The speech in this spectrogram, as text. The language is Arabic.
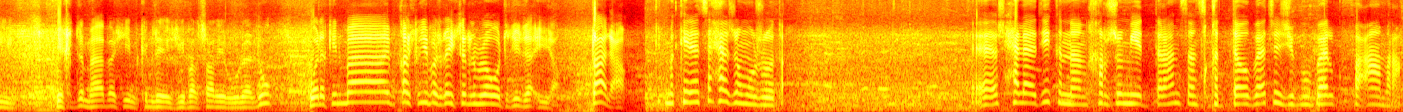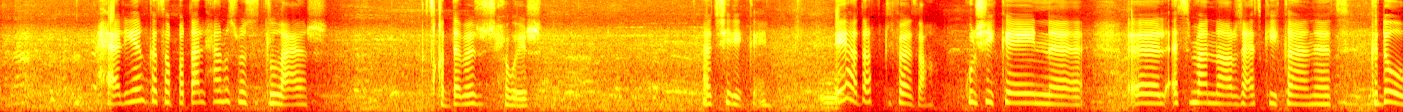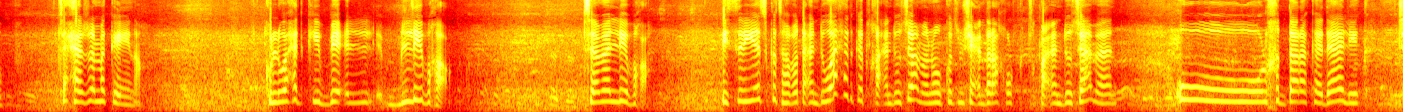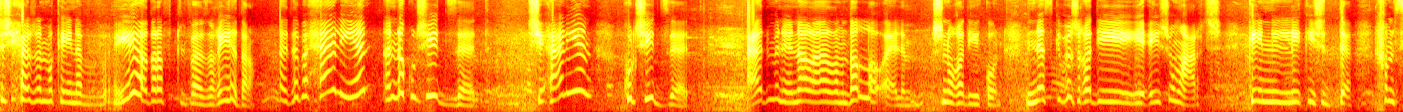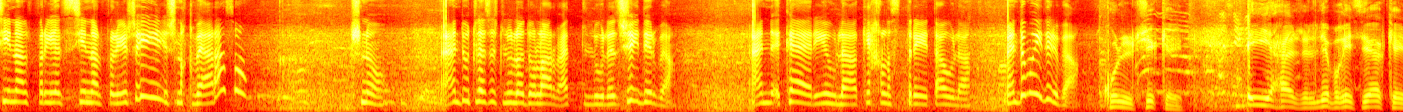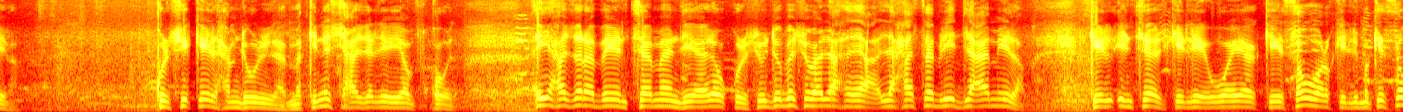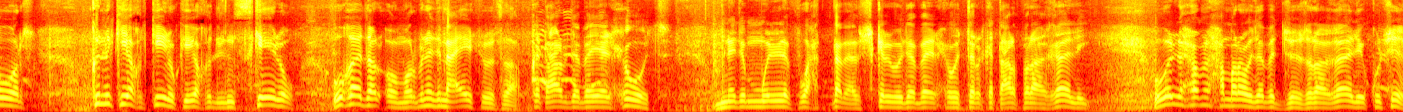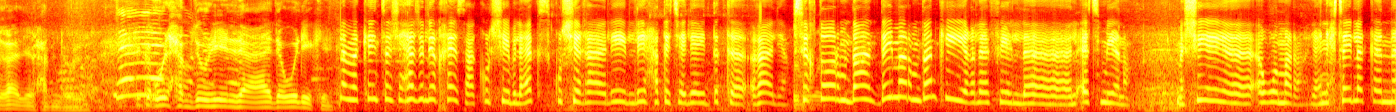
يخدمها باش يمكن ليه يجيب ل salaire ولادو ولكن ما يبقاش ليه باش غيشري المواد الغذائية. طالعة. ما كاينة حتى حاجة موجودة. شحال هادي كنا نخرجوا 100 درهم تنتقداو بها تنجيبوا بها القفه عامرة. حاليا كتهبط على الحانوت ما تطلعهاش. كتقدا بها جوج حوايج. هادشي اللي كاين. إيه هضرة في التلفازه كلشي كاين آه، آه، الاثمان رجعت كي كانت. كذوب. حتى حاجة ما كاينة. كل واحد كيبيع باللي بغى الثمن اللي بغى بسريات كتهبط عند واحد كتلقى عنده ثمن وكتمشي عند اخر كتلقى عنده ثمن. والخضارة كذلك. حتى شي حاجة ما كاينة هي هضرة في التلفازة غير هضرة. دابا حاليا أن كلشي يتزاد. شي حاليا كلشي يتزاد. عاد من هنا رمضان الله أعلم شنو غادي يكون. الناس كيفاش غادي يعيشوا ما عرفتش. كاين اللي كيشد 50000 ريال 60000 ريال شي يشنق بها راسو. شنو؟ عنده ثلاثة الأولاد ولا أربعة الأولاد شي يدير بها. عند كاري ولا كيخلص طريطة ولا ما عنده ما يدير بها كل شيء كاين. أي حاجة اللي بغيتيها كاينة. كل شيء كاين الحمد لله. ما كايناش شي حاجة اللي هي مفقودة. أي حاجة راه باين الثمن ديالها وكل شيء دابا شوف على حسب اليد العاملة. كاين الإنتاج كاين اللي هو كيصور وكاين اللي ما كيصورش. كل اللي كياخذ كيلو كياخذ نص كيلو. وغادا الأمور بنادم عايش وصا كتعرف دابا هي الحوت. بنادم مولف واحد الطبع في شكل ودابا الحوت راه كتعرف راه غالي. واللحوم الحمراء ودابا الدجاج راه غالي كلشي غالي الحمد لله. والحمد لله هذا هو اللي كاين. لا ما كاين حتى شي حاجة اللي رخيصة كلشي بالعكس كلشي غالي اللي حطيت عليه يدك غالية. سيرتو رمضان دائما رمضان كيغلى فيه الأثمنة. ماشي أول مرة. يعني حتى إلا كان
